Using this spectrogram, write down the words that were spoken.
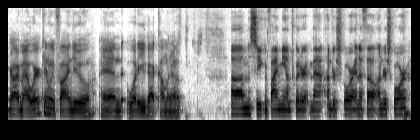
All right, Matt, where can we find you and what do you got coming up? Um, so you can find me on Twitter at Matt underscore NFL underscore.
